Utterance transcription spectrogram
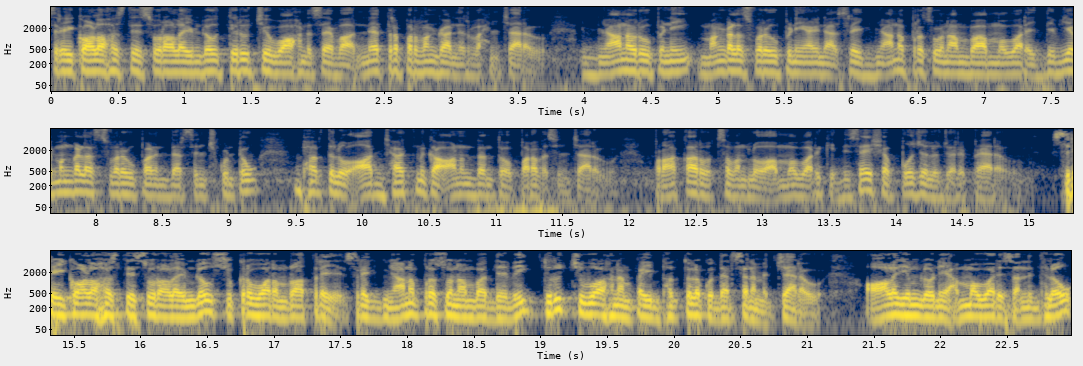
శ్రీకాళహస్తేశ్వరాలయంలో తిరుచి వాహన సేవ నేత్రపర్వంగా నిర్వహించారు. జ్ఞానరూపిణి మంగళ స్వరూపిణి అయిన శ్రీ జ్ఞానప్రసూనాంబ అమ్మవారి దివ్యమంగళ స్వరూపాన్ని దర్శించుకుంటూ భక్తులు ఆధ్యాత్మిక ఆనందంతో పరవశించారు. ప్రాకారోత్సవంలో అమ్మవారికి విశేష పూజలు జరిపారు. శ్రీకాళహస్తేశ్వరాలయంలో శుక్రవారం రాత్రి శ్రీ జ్ఞానప్రసూనాంబాదేవి తిరుచి వాహనంపై భక్తులకు దర్శనమిచ్చారు. ఆలయంలోని అమ్మవారి సన్నిధిలో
